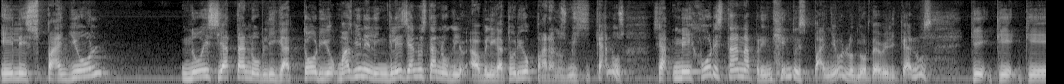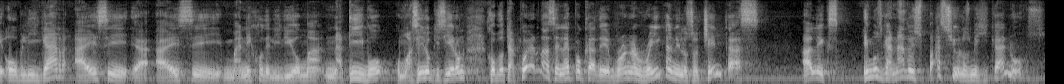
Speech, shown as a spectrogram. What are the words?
El español no es ya tan obligatorio, más bien el inglés ya no es tan obligatorio para los mexicanos. O sea, mejor están aprendiendo español los norteamericanos que, obligar a ese, a, ese manejo del idioma nativo, como así lo quisieron, como te acuerdas en la época de Ronald Reagan en los ochentas. Alex, hemos ganado espacio los mexicanos.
